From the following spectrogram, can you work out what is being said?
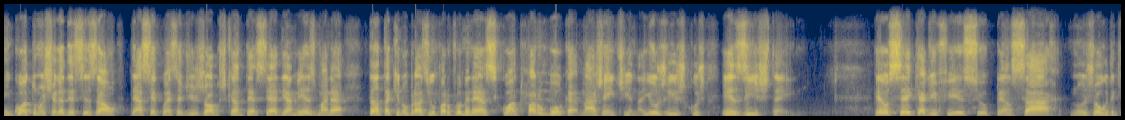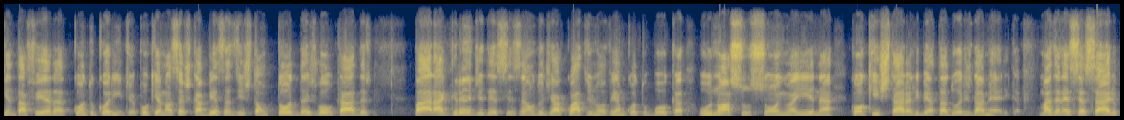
Enquanto não chega a decisão, tem a sequência de jogos que antecedem a mesma, né? Tanto aqui no Brasil para o Fluminense, quanto para o Boca na Argentina. E os riscos existem. Eu sei que é difícil pensar no jogo de quinta-feira contra o Corinthians, porque nossas cabeças estão todas voltadas para a grande decisão do dia 4 de novembro contra o Boca, o nosso sonho aí, né? Conquistar a Libertadores da América. Mas é necessário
